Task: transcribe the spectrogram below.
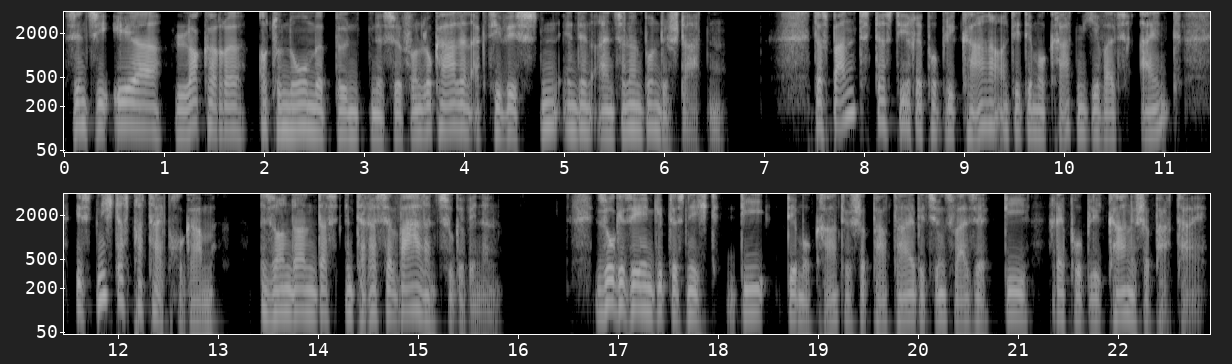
sind sie eher lockere, autonome Bündnisse von lokalen Aktivisten in den einzelnen Bundesstaaten. Das Band, das die Republikaner und die Demokraten jeweils eint, ist nicht das Parteiprogramm, sondern das Interesse, Wahlen zu gewinnen. So gesehen gibt es nicht die Demokratische Partei bzw. die Republikanische Partei.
